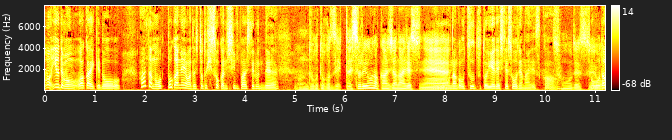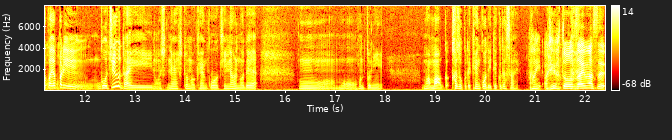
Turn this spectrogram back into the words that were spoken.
まあ言うても若いけどあなたの夫がね私ちょっと密かに心配してるんで、運動とか絶対するような感じじゃないですしねうんなんかうつうつと家出してそうじゃないですか。そうですよそうだからやっぱり50代の、ね、人の健康が気になるのでうんもう本当にまあまあ家族で健康でいてください。はい、ありがとうございます。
